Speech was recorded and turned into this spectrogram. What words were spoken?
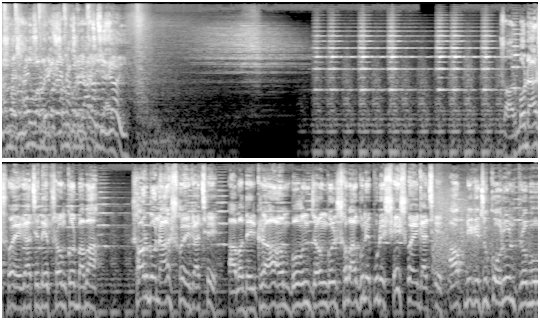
আমরা সাধু বাবার কাছে যাই। সর্বনাশ হয়ে গেছে দেবশঙ্কর বাবা। সর্বনাশ হয়ে গেছে। আমাদের গ্রাম বন জঙ্গল সব আগুনে পুড়ে শেষ হয়ে গেছে। আপনি কিছু করুন প্রভু।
